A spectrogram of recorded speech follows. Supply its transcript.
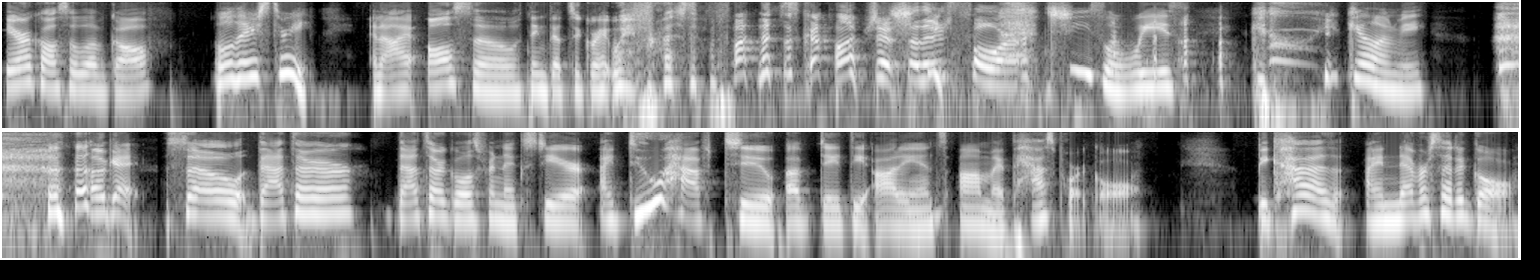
Eric also loved golf. Well, there's three. And I also think that's a great way for us to fund the scholarship. So there's four. Jeez Louise. You're killing me. okay. So that's our that's our goals for next year. I do have to update the audience on my passport goal because I never set a goal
